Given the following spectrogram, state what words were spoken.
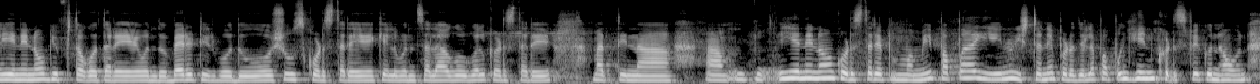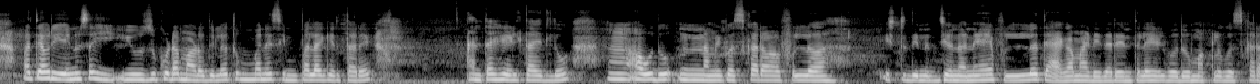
ಏನೇನೋ ಗಿಫ್ಟ್ ತೊಗೋತಾರೆ. ಒಂದು ಬೆರೆಟ್ ಇರ್ಬೋದು ಶೂಸ್ ಕೊಡಿಸ್ತಾರೆ. ಕೆಲವೊಂದು ಸಲ ಗೂಗಲ್ ಕೊಡಿಸ್ತಾರೆ. ಮತ್ತಿನ್ನ ಏನೇನೋ ಕೊಡಿಸ್ತಾರೆ. ಮಮ್ಮಿ ಪಪ್ಪ ಏನು ಇಷ್ಟನೇ ಪಡೋದಿಲ್ಲ. ಪಪ್ಪಂಗೆ ಏನು ಕೊಡಿಸ್ಬೇಕು ನಾವು? ಮತ್ತು ಅವ್ರು ಏನು ಸಹ ಯೂಸು ಕೂಡ ಮಾಡೋದಿಲ್ಲ. ತುಂಬಾ ಸಿಂಪಲಾಗಿರ್ತಾರೆ ಅಂತ ಹೇಳ್ತಾ ಇದ್ಲು. ಹೌದು. ನಮಗೋಸ್ಕರ ಫುಲ್ ಇಷ್ಟು ದಿನದ ಜೀವನನೇ ಫುಲ್ಲು ತ್ಯಾಗ ಮಾಡಿದ್ದಾರೆ ಅಂತಲೇ ಹೇಳ್ಬೋದು. ಮಕ್ಳಿಗೋಸ್ಕರ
